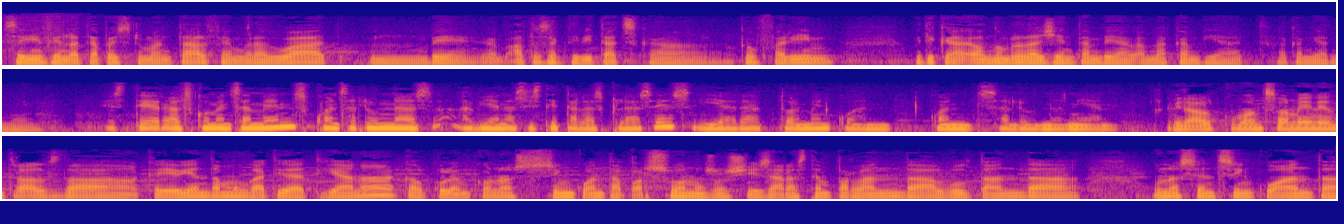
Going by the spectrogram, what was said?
seguim fent l'etapa instrumental, fem graduat, mm, bé, altres activitats que, que oferim, vull dir que el nombre de gent també ha, ha canviat, ha canviat molt. Esther, als començaments, quants alumnes havien assistit a les classes i ara actualment quan, quants alumnes n'hi ha? Mira, al començament, entre els de, que hi havia de Montgat i de Tiana, calculem que unes 50 persones o així. Ara estem parlant del voltant de unes 150,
